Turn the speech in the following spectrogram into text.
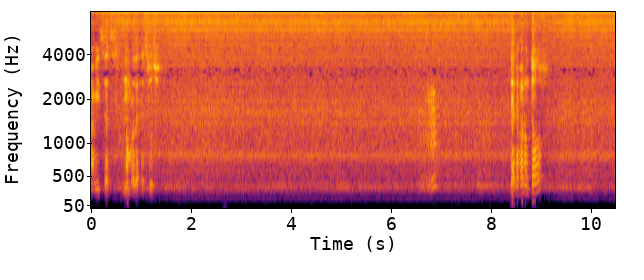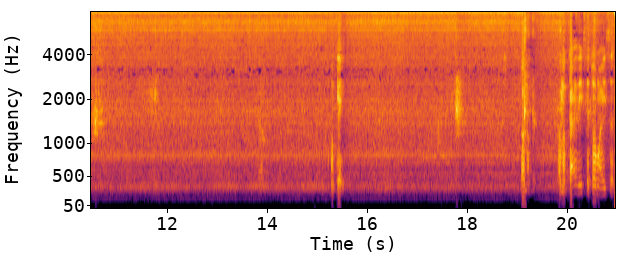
me avisas, en nombre de Jesús. ¿Ya se fueron todos? Ok. Cuando, cuando acabe de irse, avisas.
